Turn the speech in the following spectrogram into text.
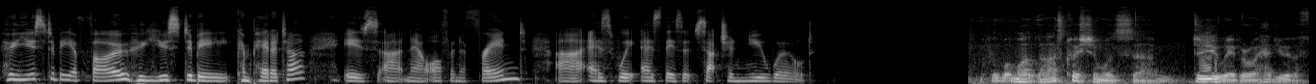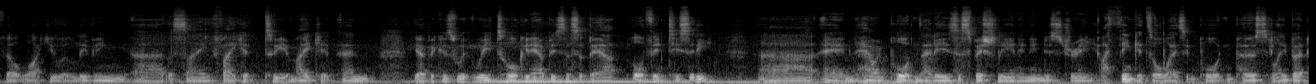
Who used to be a foe, who used to be competitor, is uh, now often a friend uh, as we as there's such a new world. Well, my last question was um, Do you ever, or have you ever felt like you were living uh, the saying, fake it till you make it? And, you know, because we, we talk in our business about authenticity uh, and how important that is, especially in an industry. I think it's always important personally, but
